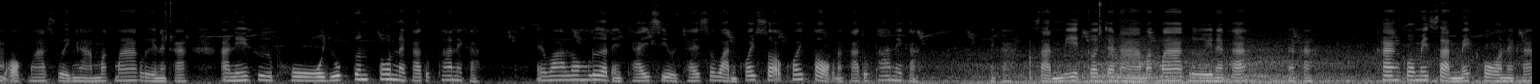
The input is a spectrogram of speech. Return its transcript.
ำออกมาสวยงามมากๆเลยนะคะ อันนี้คือโพยุคต้นๆนะคะ ทุกท่านเนี่ยค่ะไม่ว่าล่องเลือดเนี่ยใช้สิวใช้สว่านค่อยเสาะค่อยตอกนะคะ ทุกท่านเนี่ยค่ะนะคะสันมีดก็จะหนามากๆเลยนะคะนะคะ ข้างก็ไม่สั่นไม่คอนะคะ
